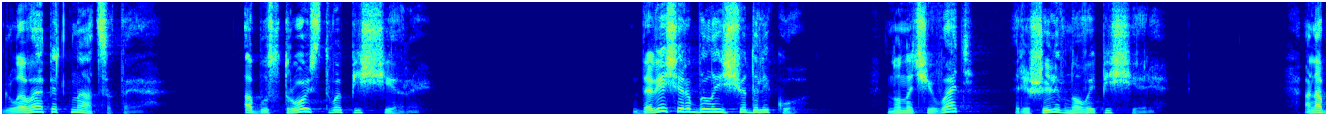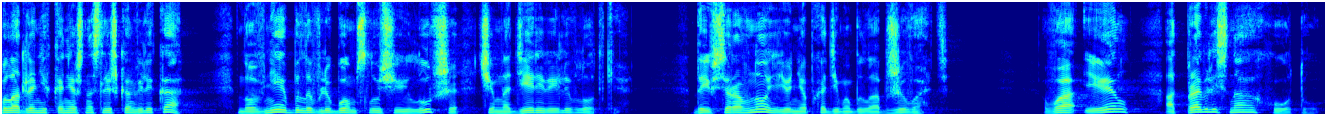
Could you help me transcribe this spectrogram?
Глава 15. Обустройство пещеры. До вечера было еще далеко, но ночевать решили в новой пещере. Она была для них, конечно, слишком велика, но в ней было в любом случае лучше, чем на дереве или в лодке. Да и все равно ее необходимо было обживать. Ва и Эл отправились на охоту –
